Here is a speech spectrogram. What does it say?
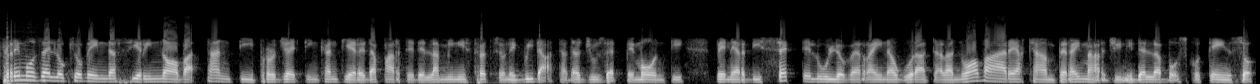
Premosello Chiovenda si rinnova tanti progetti in cantiere da parte dell'amministrazione guidata da Giuseppe Monti. Venerdì 7 luglio verrà inaugurata la nuova area camper ai margini del Bosco Tenso.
